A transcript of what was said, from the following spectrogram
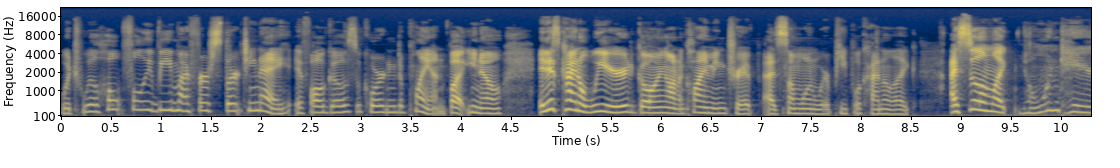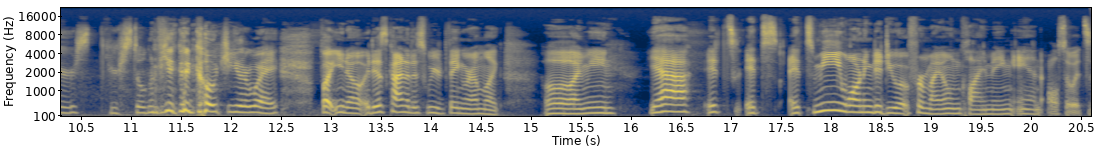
which will hopefully be my first 13A if all goes according to plan. But, you know, it is kind of weird going on a climbing trip as someone where people kind of like, I still am like, no one cares. You're still going to be a good coach either way. But, you know, it is kind of this weird thing where I'm like, oh, I mean, yeah, it's it's it's me wanting to do it for my own climbing and also it's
